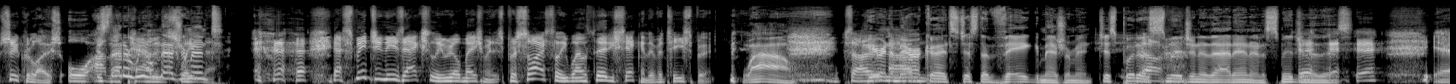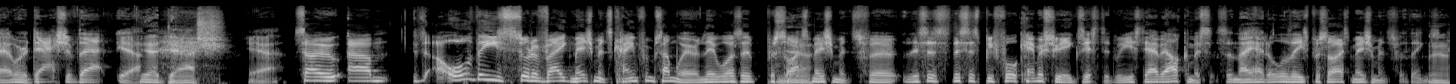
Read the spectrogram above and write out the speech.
sucralose or Is other that a real measurement? sweetener. yeah, smidgen is actually a real measurement. It's precisely one thirty second of a teaspoon. Wow. So Here in um, America, it's just a vague measurement. Just put a Oh. smidgen of that in and a smidgen of this. yeah, or a dash of that. Yeah, Yeah, dash. yeah. So um, all of these sort of vague measurements came from somewhere, and there was a precise Yeah. measurements for this is this is before chemistry existed. We used to have alchemists, and they had all of these precise measurements for things. Yeah.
